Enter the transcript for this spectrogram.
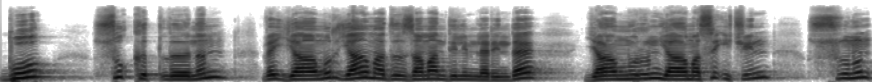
Bu su kıtlığının ve yağmur yağmadığı zaman dilimlerinde yağmurun yağması için sunun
